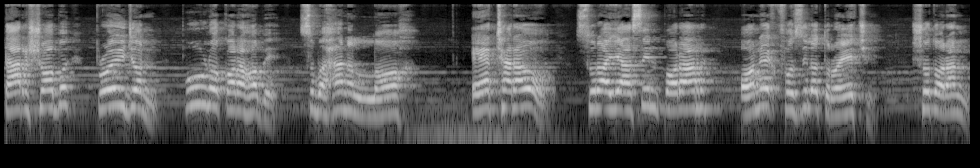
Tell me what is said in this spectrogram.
তার সব প্রয়োজন পূর্ণ করা হবে। সুবাহানল্লাহ। এছাড়াও সুরা ইয়াসিন পড়ার অনেক ফজিলত রয়েছে। সুতরাং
